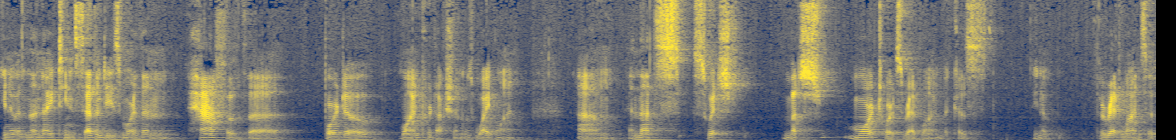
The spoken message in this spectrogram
you know, in the 1970s, more than half of the Bordeaux wine production was white wine. Um, and that's switched much more towards red wine because, you know, the red wines have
